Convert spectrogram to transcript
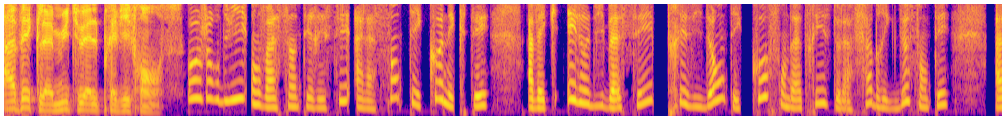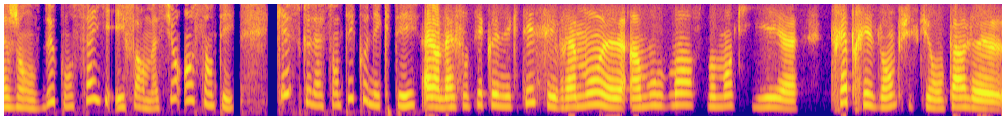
avec la mutuelle Prévifrance. Aujourd'hui, on va s'intéresser à la santé connectée avec Elodie Basset, présidente et cofondatrice de la Fabrique de Santé, agence de conseil et formation en santé. Qu'est-ce que la santé connectée? Alors la santé connectée, c'est vraiment euh, un mouvement en ce moment qui est euh, très présent puisqu'on parle euh,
